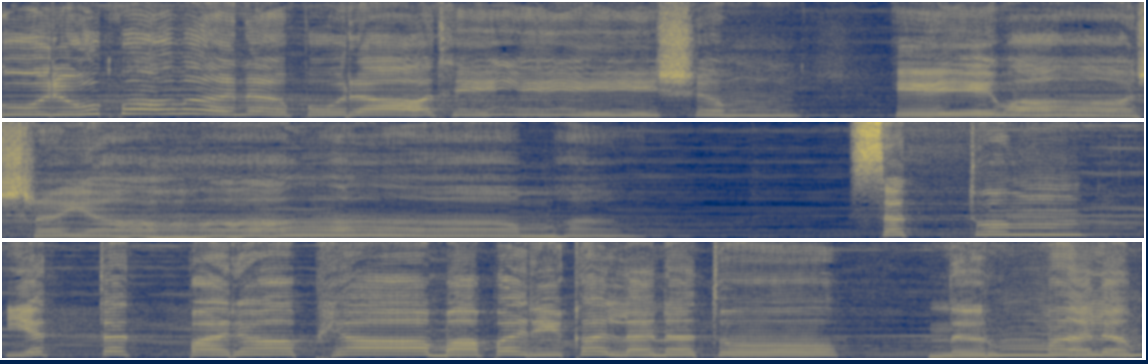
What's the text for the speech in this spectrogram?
गुरुपवनपुराधीशम् एवाश्रयामः। सत्त्वं यत्तत्पराभ्यामपरिकलनतो निर्मलं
